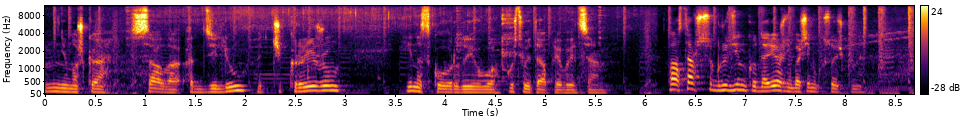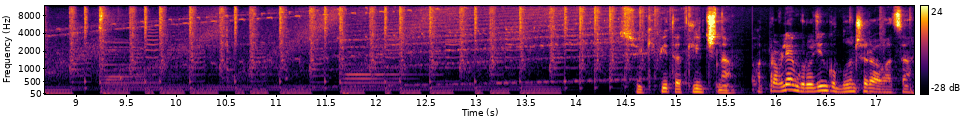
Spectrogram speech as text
немножко сала отделю, отчекрыжу и на сковороду его, пусть вытапливается. А оставшуюся грудинку нарежу небольшими кусочками. Все кипит отлично. Отправляем грудинку бланшироваться.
